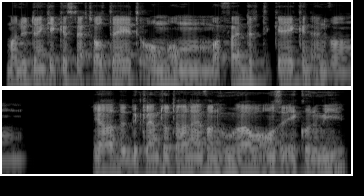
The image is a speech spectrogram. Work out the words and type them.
Maar nu denk ik is het echt wel tijd om, om wat verder te kijken en van ja, de, de klemtoon te halen van hoe gaan we onze economie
